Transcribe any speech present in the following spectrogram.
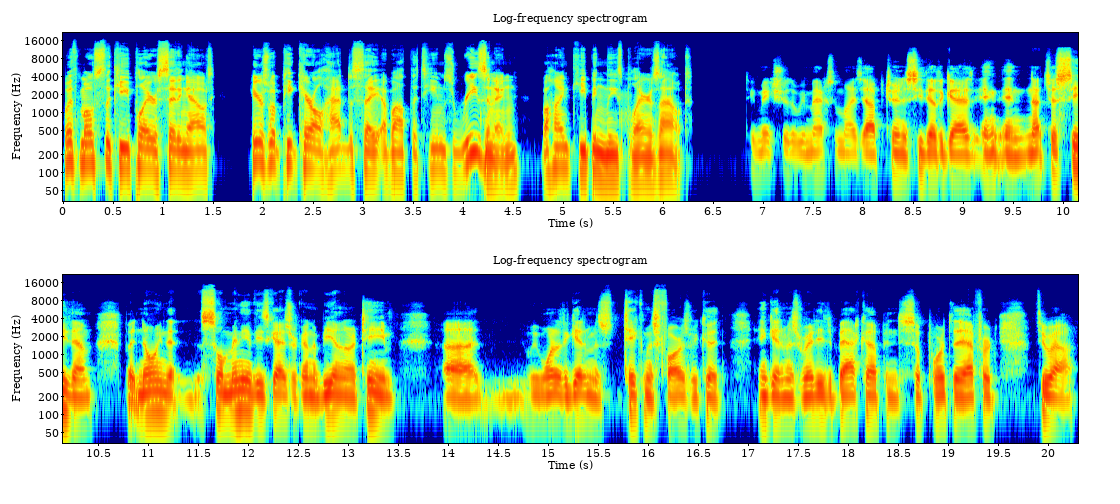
with most of the key players sitting out, here's what Pete Carroll had to say about the team's reasoning behind keeping these players out. To make sure that we maximize the opportunity to see the other guys and, and not just see them, but knowing that so many of these guys are going to be on our team, uh, we wanted to get them as take them as far as we could and get them as ready to back up and support the effort throughout.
